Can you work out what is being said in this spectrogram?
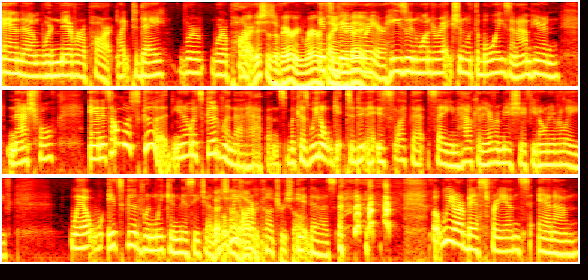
and um, we're never apart. Like today, we're we're apart. right, this is a very rare it's thing very today. rare. He's in one direction with the boys, and I'm here in Nashville, and it's almost good. You know, it's good when that happens because we don't get to do. It's like that saying, "How can I ever miss you if you don't ever leave?" Well, it's good when we can miss each other. That but sounds we like are, a country song. It does. but we are best friends, and um,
